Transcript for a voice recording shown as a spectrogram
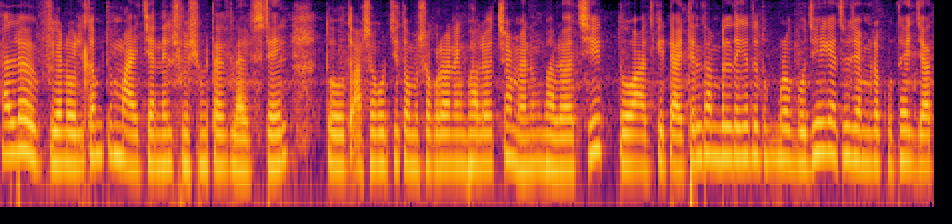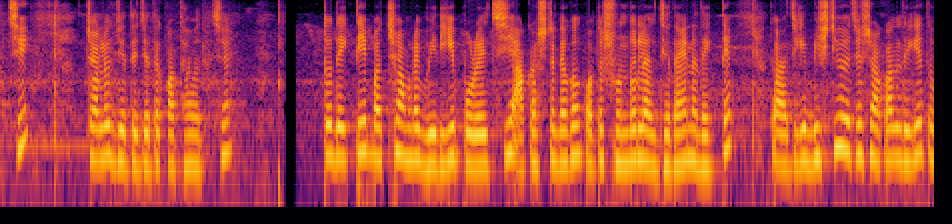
Hello everyone welcome to my channel Susmita lifestyle. তো আশা করছি তোমরা সকলে অনেক ভালো আছো, আমি অনেক ভালো আছি। তো আজকে টাইটেল থাম্বেল দেখে তো তোমরা বুঝেই গেছো যে আমরা কোথায় যাচ্ছি। চলো যেতে যেতে কথা হচ্ছে। তো দেখতেই পাচ্ছ আমরা বেরিয়ে পড়েছি। আকাশটা দেখো কত সুন্দর লাগছে, তাই না দেখতে? তো আজকে বৃষ্টি হয়েছে সকাল দিকে তো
